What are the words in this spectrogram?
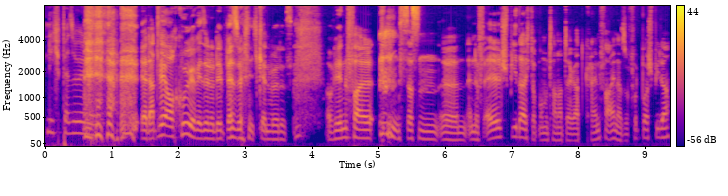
Nicht persönlich. ja, das wäre auch cool gewesen, wenn du den persönlich kennen würdest. Auf jeden Fall ist das ein, äh, ein NFL-Spieler. Ich glaube, momentan hat er gerade keinen Verein, also Footballspieler.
